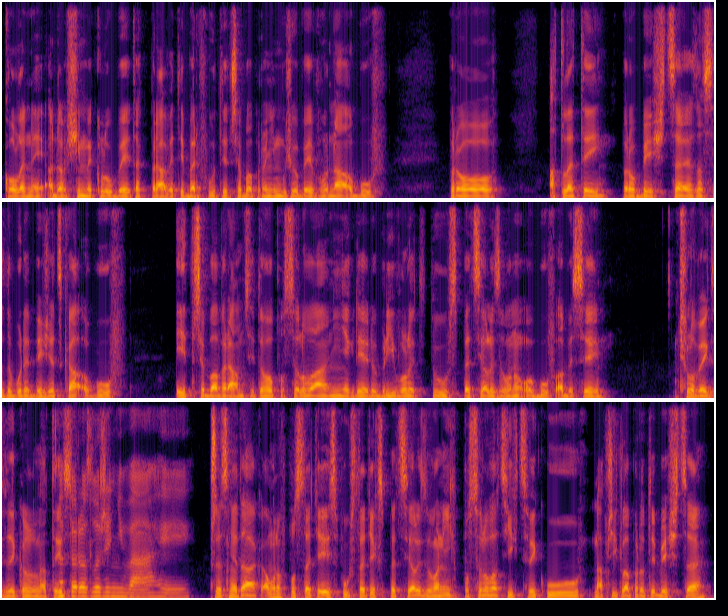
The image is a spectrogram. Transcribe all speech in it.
koleny a dalšími klouby, tak právě ty barefooty třeba pro ně můžou být vhodná obuv. Pro atlety, pro běžce zase to bude běžecká obuv. I třeba v rámci toho posilování někdy je dobrý volit tu specializovanou obuv, aby si člověk zvykl na ty... Na to rozložení váhy. Přesně tak. A ono v podstatě i spousta těch specializovaných posilovacích cviků, například pro ty běžce,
